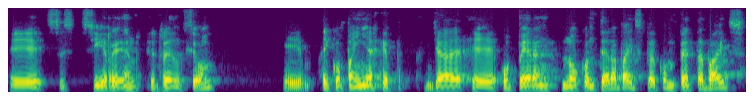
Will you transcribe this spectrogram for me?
eh, sigue en, reducción. hay compañías que ya operan no con terabytes, pero con petabytes.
